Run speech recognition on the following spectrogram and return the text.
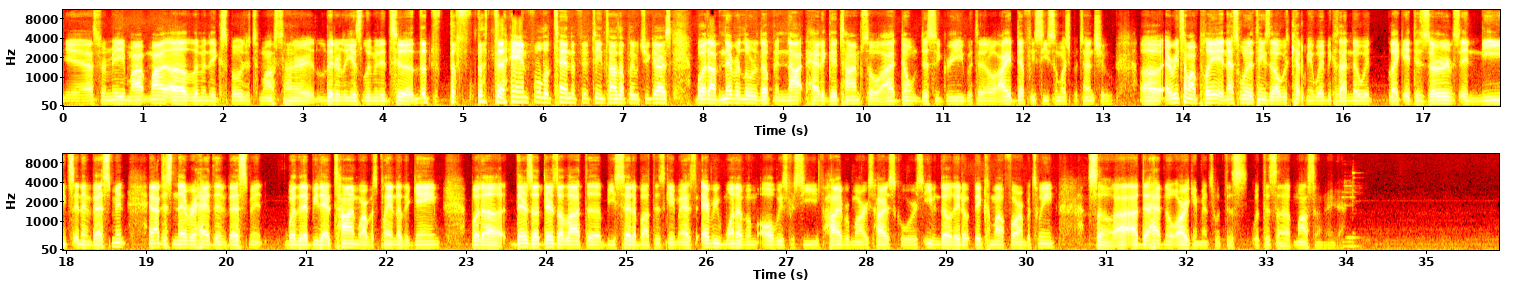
Yeah, as for me, my my uh, limited exposure to Monster Hunter it literally is limited to the, the the the handful of ten to fifteen times I play with you guys. But I've never loaded up and not had a good time, so I don't disagree with it at all. I definitely see so much potential. Uh, every time I play it, and that's one of the things that always kept me away because I know it like it deserves and needs an investment, and I just never had the investment whether that be that time or I was playing another game. But uh, there's a there's a lot to be said about this game, as every one of them always receive high remarks, high scores, even though they don't they come out far in between. So I, I have no arguments with this with this uh, Monster Here.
